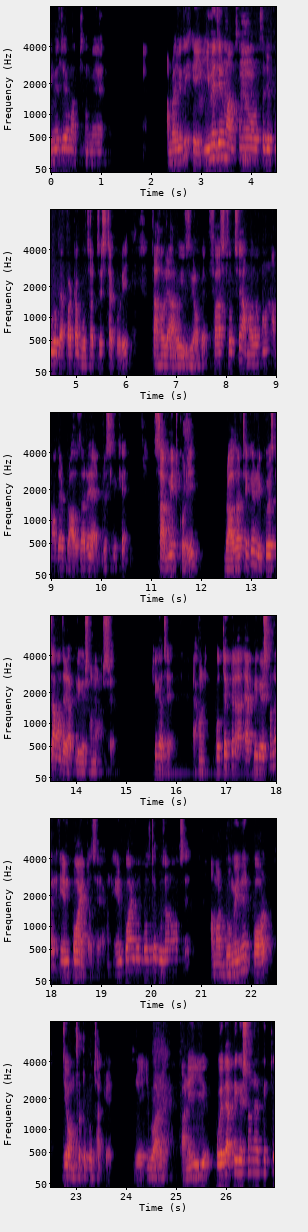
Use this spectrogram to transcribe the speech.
ইমেজের মাধ্যমে আমরা যদি এই ইমেজের মাধ্যমে হচ্ছে যে পুরো ব্যাপারটা বোঝার চেষ্টা করি, তাহলে আরও ইজি হবে। ফার্স্ট হচ্ছে আমরা যখন আমাদের ব্রাউজারে অ্যাড্রেস লিখে সাবমিট করি ব্রাউজার থেকে রিকোয়েস্টটা আমাদের অ্যাপ্লিকেশনে আসে। ঠিক আছে? এখন প্রত্যেকটা অ্যাপ্লিকেশনের এন্ড পয়েন্ট আছে। এখন এন্ড পয়েন্ট বলতে বোঝানো হচ্ছে আমার ডোমেইনের পর যে অংশটুকু থাকে, যে ইউআরএল কারণ এই ওয়েব অ্যাপ্লিকেশনের কিন্তু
